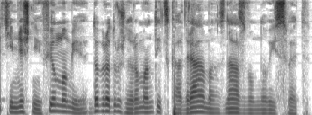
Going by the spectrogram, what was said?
Tretím dnešným filmom je dobrodružno-romantická dráma s názvom Nový svet.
